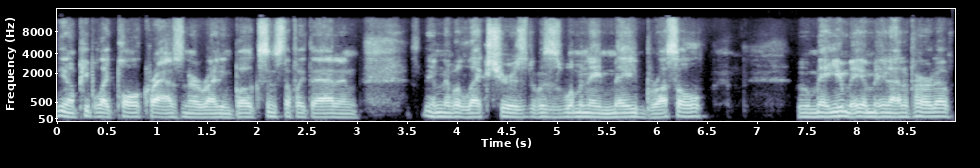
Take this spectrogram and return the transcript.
you know, people like Paul Krassner writing books and stuff like that. And, and there were lectures. There was this woman named Mae Brussell, who may you may or may not have heard of,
